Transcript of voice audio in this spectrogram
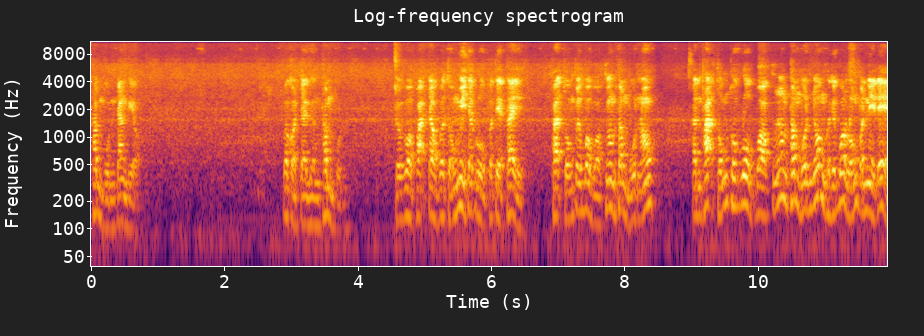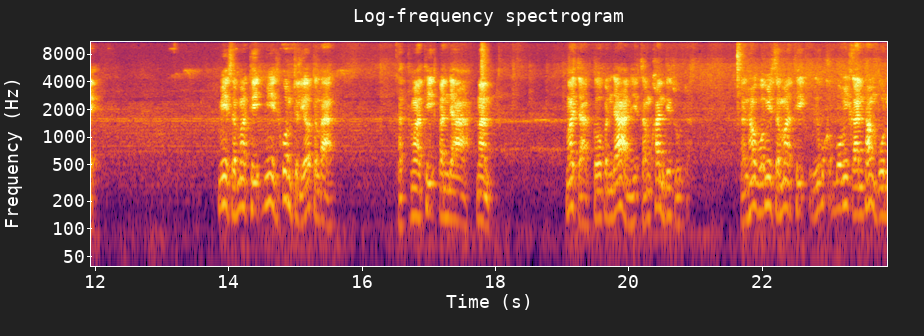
ทำบุญอย่างเดียวว่าก็ใจเรื่องทำบุญโดยเฉพาะพระเจ้าประสงค์มีจักรูปประเทศไทย พระสงฆ์ไปบ่บอกโยมทำบุญเอาคันพระสงฆ์ทุกรูปบอกโยมทำบุญโยมก็สิบ่หลงปานนี้เด้ มีสมาธิมีความเฉลียวตลาดสมาธิปัญญานั่น มาจากตัวปัญญานี่สำคัญที่สุดคันเฮาบ่มีสมาธิหรือบ่มีการทำบุญ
